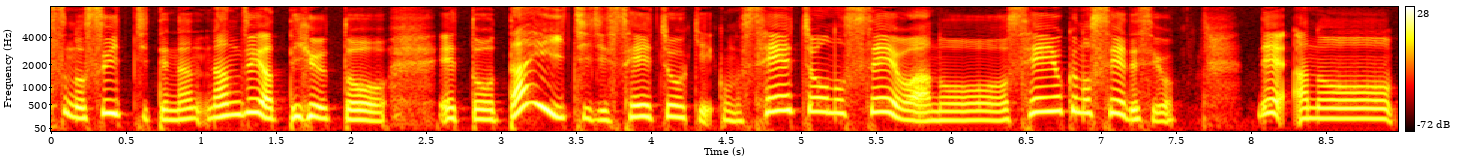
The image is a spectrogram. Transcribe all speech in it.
ースのスイッチって何ぞやっていうと、えっと、第一次成長期この成長の性はあの性欲の性ですよ。であの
